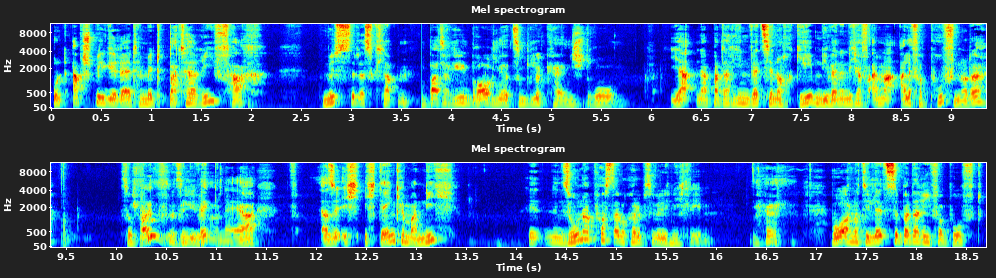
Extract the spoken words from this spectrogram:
und Abspielgeräte mit Batteriefach, müsste das klappen. Batterien brauchen ja zum Glück keinen Strom. Ja, na, Batterien wird's ja noch geben, die werden ja nicht auf einmal alle verpuffen, oder? So es dann sind die weg. wie Naja, also ich, ich denke mal nicht. In, in so einer Postapokalypse will ich nicht leben. Wo auch noch die letzte Batterie verpufft.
